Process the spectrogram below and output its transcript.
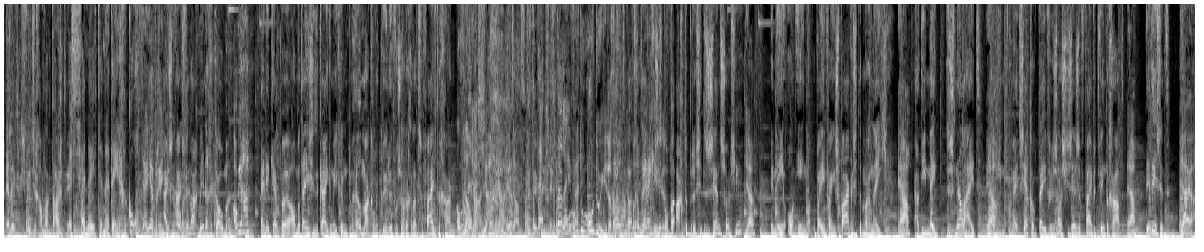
elektrische fietsen gaan vaak te hard. Hè. Sven heeft er net een gekocht. Ja, jij hebt er Hij is, hij is vandaag binnengekomen. Oh ja? En ik heb eh, al meteen zitten kijken, maar je kunt hem heel makkelijk kun je ervoor zorgen dat ze 50 gaan. Of Ja, dat ja, ja, ja. dat? Vertel, even. doe- hoe doe je dat? Er zit op de achterbrug zit een sensortje. Ja? En in, in- op een van je spaken zit een magneetje. Ja? Nou, die meet de snelheid. Ja. Die meet, zegt ook tevens, als je 26 gaat, Ja? dit is het. Ja, ja.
